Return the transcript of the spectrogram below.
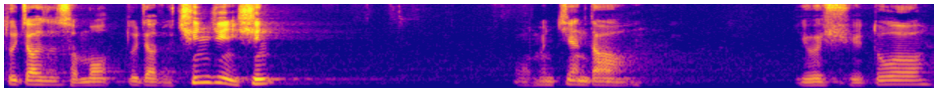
都叫做什么？都叫做清净心。我们见到有许多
